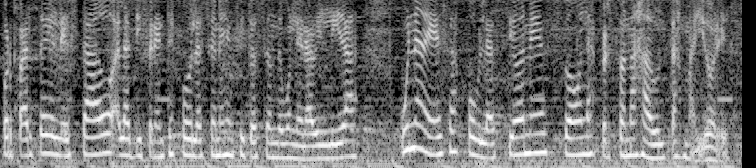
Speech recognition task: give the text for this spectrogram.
por parte del Estado a las diferentes poblaciones en situación de vulnerabilidad. Una de esas poblaciones son las personas adultas mayores,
